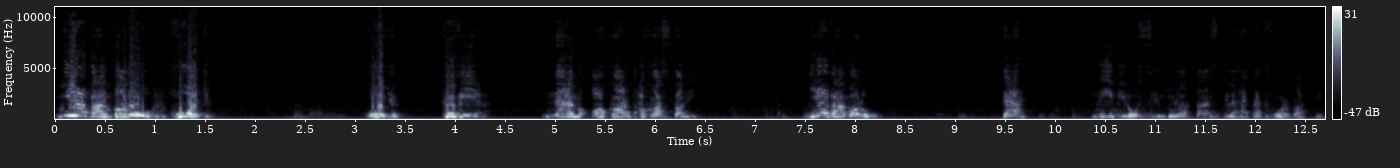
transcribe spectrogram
nyilvánvaló, hogy, hogy kövér nem akart akasztani. Nyilvánvaló. De némi rossz indulattal ezt ki lehetett forgatni.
